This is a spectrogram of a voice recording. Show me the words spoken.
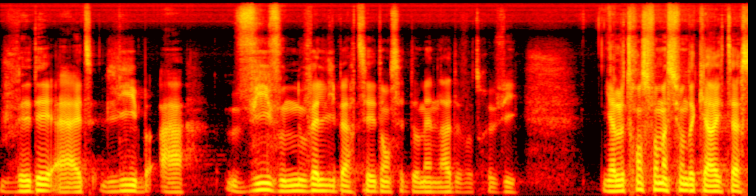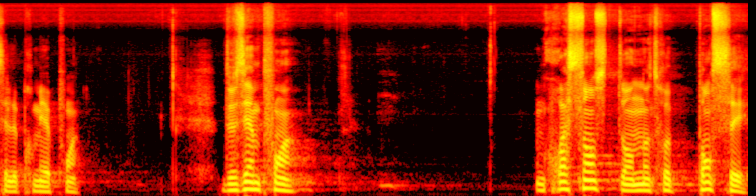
vous aidais à être libre, à vivre une nouvelle liberté dans ce domaine-là de votre vie. Il y a la transformation de caractère, c'est le premier point. Deuxième point, une croissance dans notre pensée,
